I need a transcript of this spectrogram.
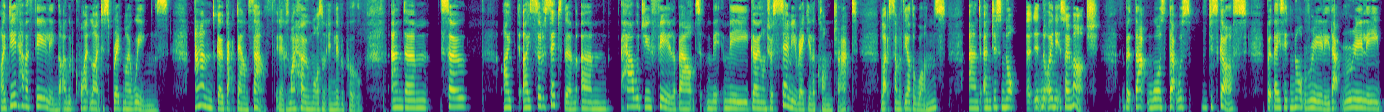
I did have a feeling that I would quite like to spread my wings and go back down south, you know, because my home wasn't in Liverpool, and um, so I I sort of said to them. Um, how would you feel about me, me going on to a semi-regular contract like some of the other ones and and just not not in it so much but that was that was discussed but they said not really that really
